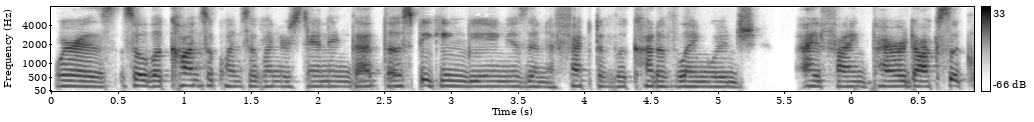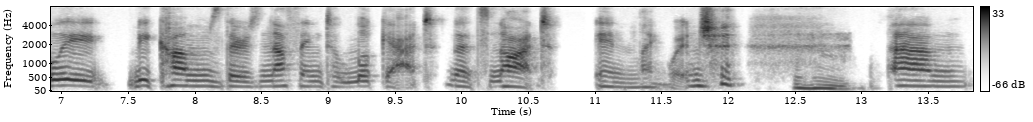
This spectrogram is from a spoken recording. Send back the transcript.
Whereas, so the consequence of understanding that the speaking being is an effect of the cut of language, I find paradoxically becomes there's nothing to look at that's not in language. Mm-hmm. um,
